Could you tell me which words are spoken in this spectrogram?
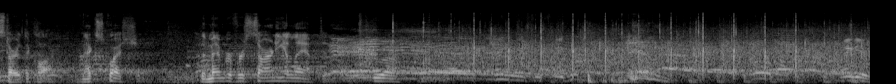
Start the clock. Next question. The member for Sarnia-Lambton. Thank you.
